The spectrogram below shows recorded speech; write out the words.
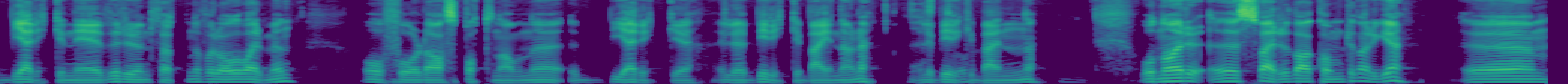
bjerkenever rundt føttene for å holde varmen. Og får da spottenavnet bjerke, eller birkebeinerne. Eller birkebeinene. Og når eh, Sverre da kommer til Norge eh,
